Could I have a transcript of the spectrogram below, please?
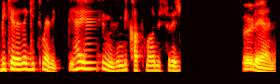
bir kere de gitmedik. Bir, hepimizin bir katmanı bir süreci. Böyle yani.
